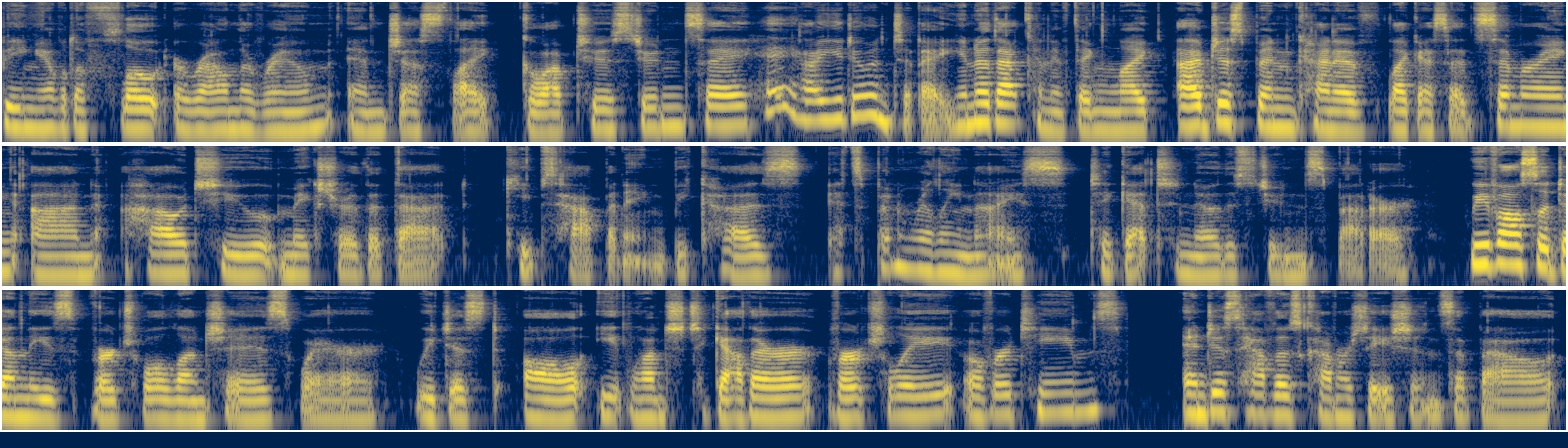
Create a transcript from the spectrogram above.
being able to float around the room and just like go up to a student and say hey how you doing today? You know that kind of thing. Like i've just been kind of like i said simmering on how to make sure that that keeps happening because it's been really nice to get to know the students better. We've also done these virtual lunches where we just all eat lunch together virtually over Teams. And just have those conversations about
